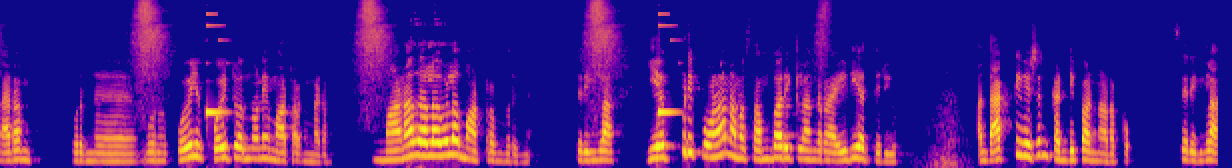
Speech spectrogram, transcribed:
மேடம் ஒரு ஒரு கோயிலுக்கு போயிட்டு வந்தோடனே மாற்றங்க மேடம் மனதளவில் மாற்றம் வருங்க. சரிங்களா? எப்படி போனால் நம்ம சம்பாதிக்கலாங்கிற ஐடியா தெரியும். அந்த ஆக்டிவேஷன் கண்டிப்பாக நடக்கும். சரிங்களா?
